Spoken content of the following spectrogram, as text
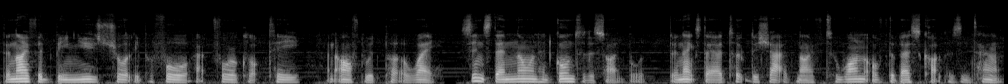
The knife had been used shortly before at four o'clock tea, and afterward put away. Since then, no one had gone to the sideboard. The next day, I took the shattered knife to one of the best cutlers in town.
